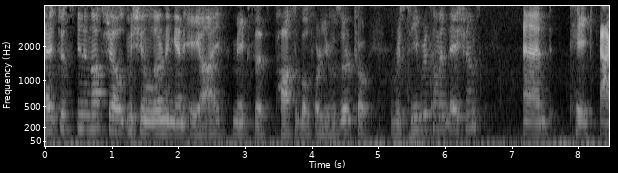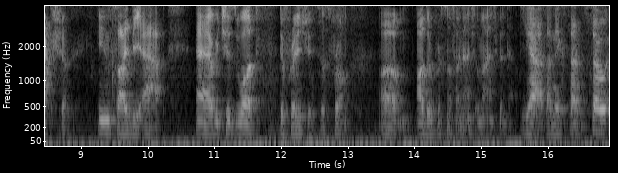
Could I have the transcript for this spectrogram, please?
uh, just in a nutshell, machine learning and AI makes it possible for user to receive recommendations and take action inside the app, uh, which is what differentiates us from um, other personal financial management apps. Yeah, that makes sense. So,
